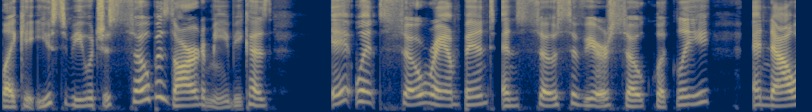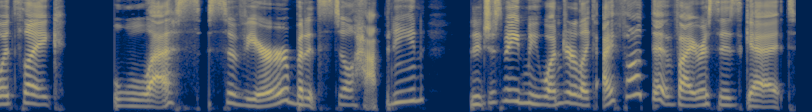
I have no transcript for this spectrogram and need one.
like it used to be, which is so bizarre to me because it went so rampant and so severe so quickly. And now it's like less severe, but it's still happening. And it just made me wonder like, I thought that viruses get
